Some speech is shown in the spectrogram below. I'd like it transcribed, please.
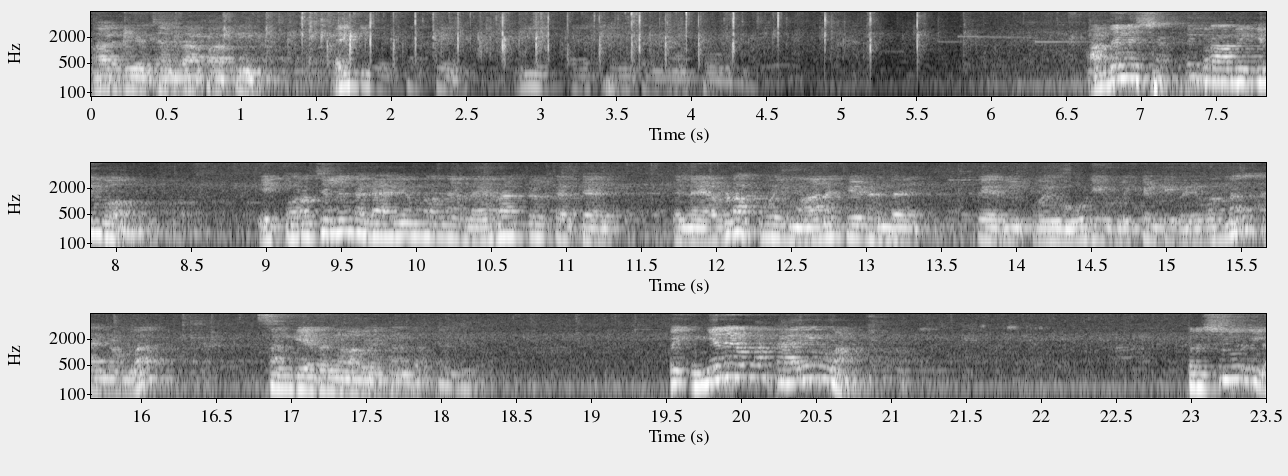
Bharatiya Janata Party N D A സഖ്യം ഈ ഇലക്ഷനിൽ കഴിഞ്ഞാൽ പോകുന്നത്. അതിന് ശക്തി പ്രാപിക്കുമ്പോൾ ഈ കുറച്ചിലിന്റെ കാര്യം പറഞ്ഞ നേതാക്കൾക്കൊക്കെ പിന്നെ എവിടെ പോയി മാനക്കേടിന്റെ പേരിൽ പോയി ഓടി വിളിക്കേണ്ടി വരുമെന്ന് അതിനുള്ള സങ്കേതങ്ങൾ അവർ കണ്ടെത്തുന്നു. അപ്പൊ ഇങ്ങനെയുള്ള കാര്യങ്ങളാണ്. തൃശ്ശൂരിൽ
